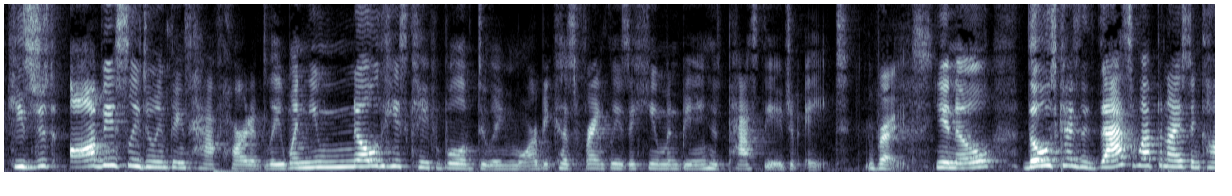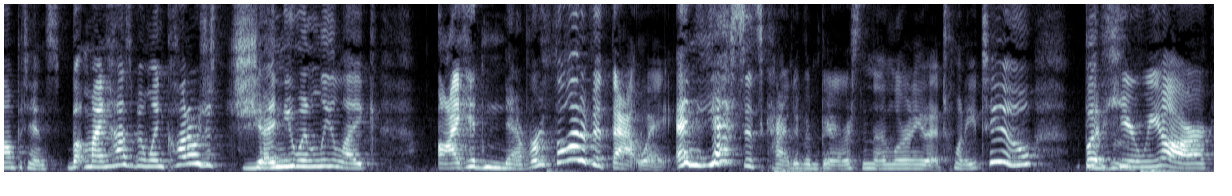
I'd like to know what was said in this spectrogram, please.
he's just obviously doing things half-heartedly when you know that he's capable of doing more because frankly he's a human being who's past the age of eight. Right. You know, those kinds of. That's weaponized incompetence. But my husband, when Connor was just genuinely like, I had never thought of it that way. And yes, it's kind of embarrassing then learning it at 22, but Mm-hmm. here we are.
